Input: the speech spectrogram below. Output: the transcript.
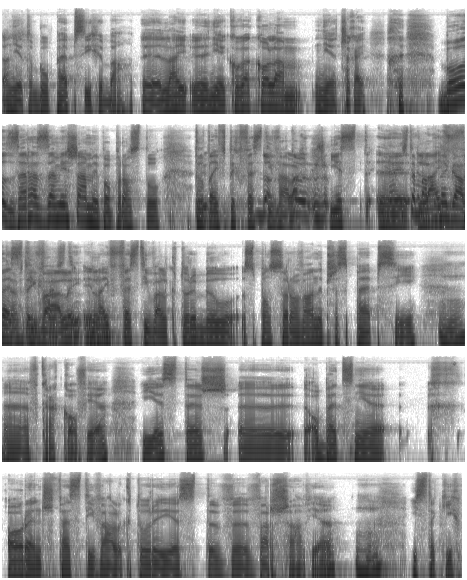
A nie, to był Pepsi chyba. E, Live, e, nie, Coca-Cola, nie, czekaj, bo zaraz zamieszamy po prostu tutaj w tych festiwalach. No, no, jest ja Live Festival, Live Festival, który był sponsorowany przez Pepsi mhm. w Krakowie. Jest też obecnie Orange Festival, który jest w Warszawie mhm. i z takich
